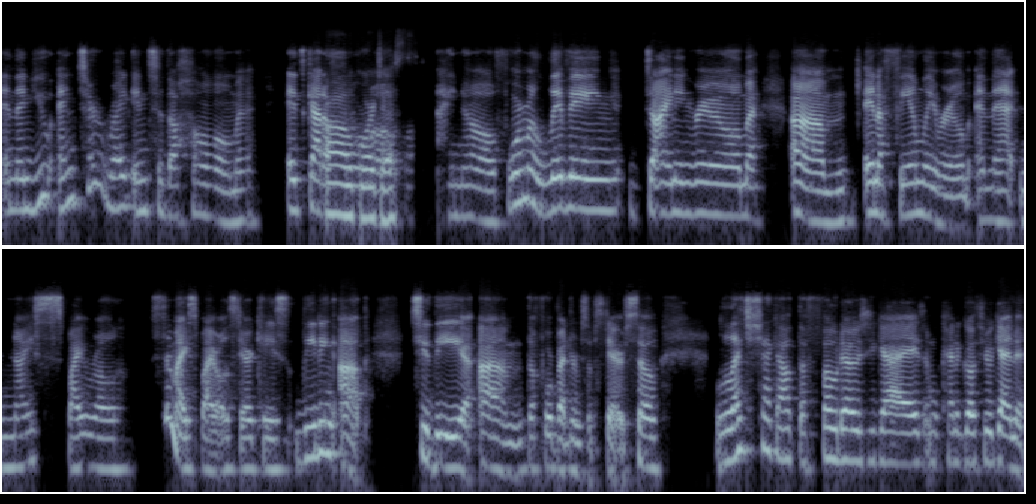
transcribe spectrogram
And then you enter right into the home. It's got a oh, formal, gorgeous. I know, formal living, dining room, um, and a family room, and that nice spiral, semi-spiral staircase leading up to the um, the four bedrooms upstairs. So let's check out the photos, you guys, and we'll kind of go through again.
